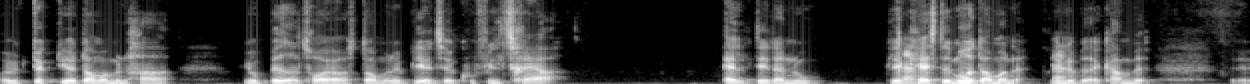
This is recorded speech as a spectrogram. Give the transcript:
Og jo dygtigere dommer man har, jo bedre tror jeg også, dommerne bliver til at kunne filtrere alt det, der nu bliver Ja. kastet mod dommerne i Ja. løbet af kampe. Øh,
